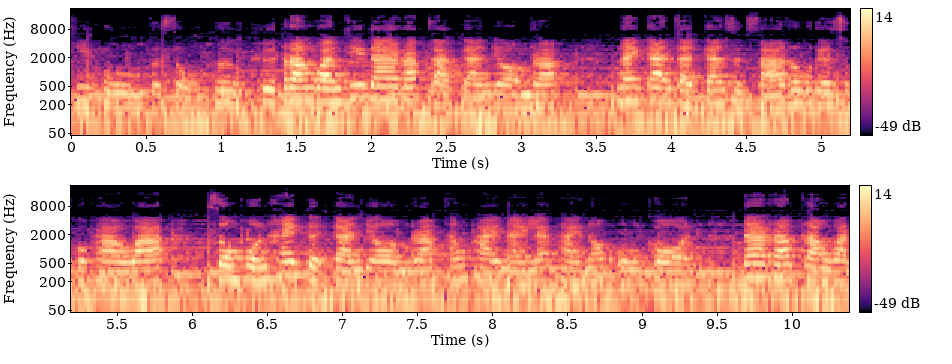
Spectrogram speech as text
ที่พึงประสงค์เพิ่มขึ้นรางวัลที่ได้รับจากการยอมรับ ในการจัดการศึกษาโรงเรียนสุขภาวะ ส่งผลให้เกิดการยอมรับทั้งภายในและภายนอกองค์กร ได้รับรางวัล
